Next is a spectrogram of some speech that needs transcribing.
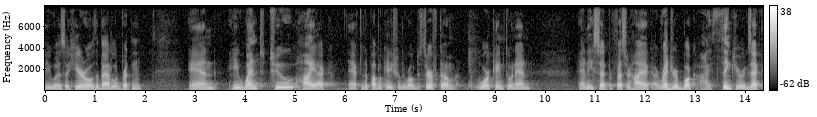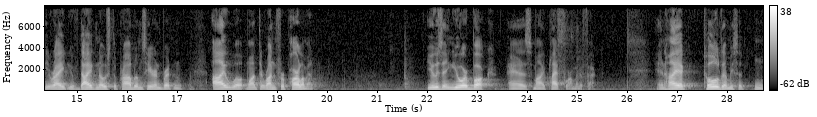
He was a hero of the Battle of Britain. And he went to Hayek after the publication of The Road to Serfdom. The war came to an end. And he said, Professor Hayek, I read your book. I think you're exactly right. You've diagnosed the problems here in Britain. I will want to run for parliament using your book as my platform, in effect. And Hayek told him, he said, hmm.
